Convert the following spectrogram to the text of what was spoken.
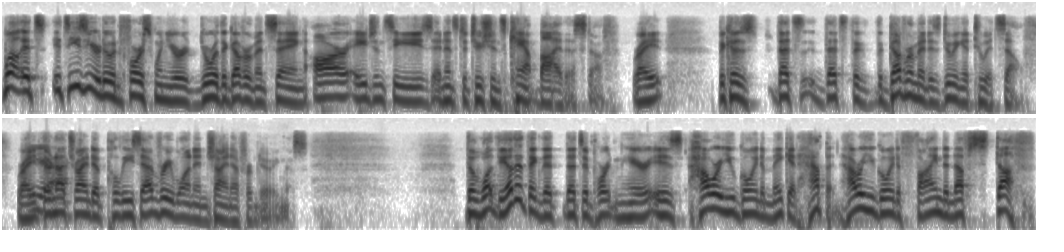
Well it's it's easier to enforce when you're you're the government saying our agencies and institutions can't buy this stuff right? Because that's that's the the government is doing it to itself right? Yeah. they're not trying to police everyone in china from doing this. The what the other thing that that's important here is how are you going to make it happen? How are you going to find enough stuff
